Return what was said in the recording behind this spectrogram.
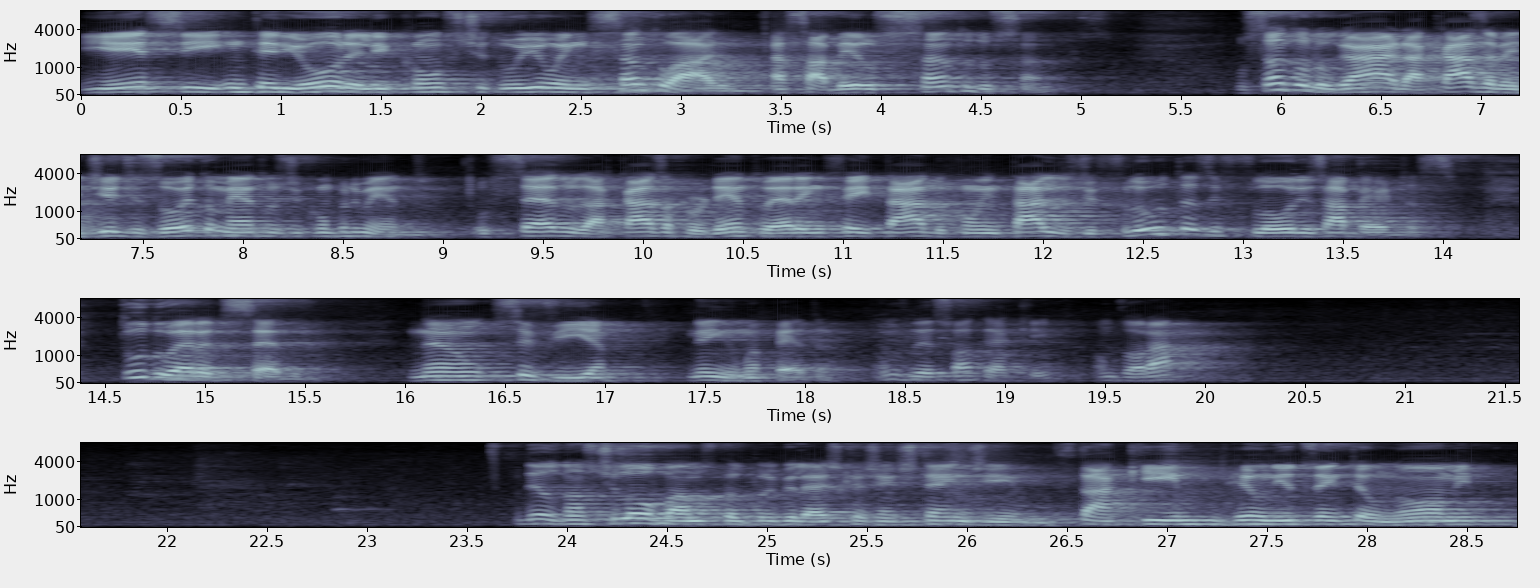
E esse interior ele constituiu em santuário, a saber, o Santo dos Santos. O santo lugar da casa media 18 metros de comprimento. O cedro da casa por dentro era enfeitado com entalhos de frutas e flores abertas. Tudo era de cedro. Não se via nenhuma pedra. Vamos ler só até aqui. Vamos orar? Deus, nós te louvamos pelo privilégio que a gente tem de estar aqui reunidos em teu nome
